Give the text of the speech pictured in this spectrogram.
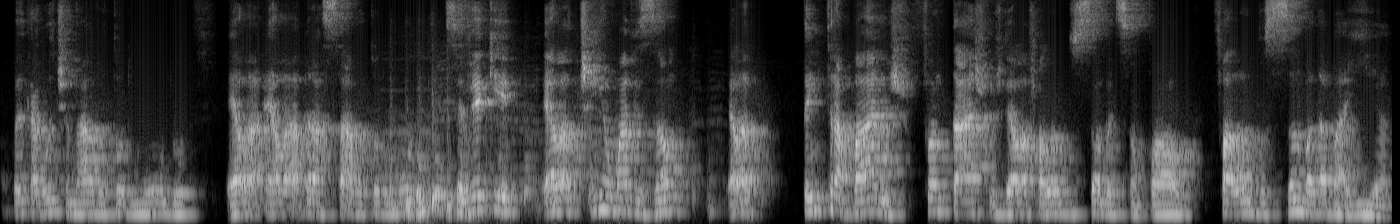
uma coisa que aglutinava todo mundo, ela, ela abraçava todo mundo. Você vê que ela tinha uma visão, ela tem trabalhos fantásticos dela falando do samba de São Paulo, falando do samba da Bahia,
